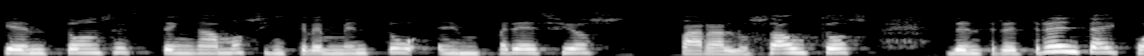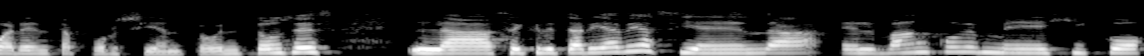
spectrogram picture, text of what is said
que entonces tengamos incremento en precios para los autos de entre 30 y 40%. Entonces, la Secretaría de Hacienda, el Banco de México,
